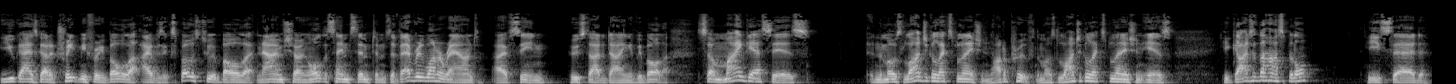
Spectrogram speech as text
you guys got to treat me for Ebola. I was exposed to Ebola. Now I'm showing all the same symptoms of everyone around I've seen who started dying of Ebola. So my guess is, and the most logical explanation, not a proof, the most logical explanation is he got to the hospital. He said,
